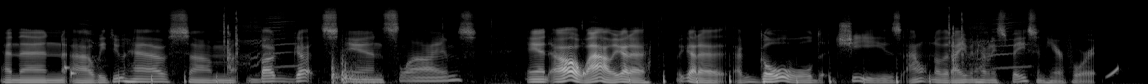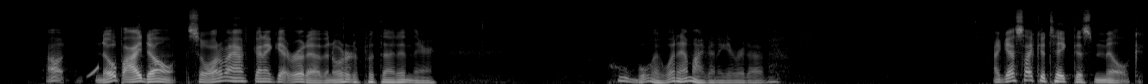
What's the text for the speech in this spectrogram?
And then uh, we do have some bug guts and slimes. And oh wow, we got a we got a, a gold cheese. I don't know that I even have any space in here for it. Oh, nope, I don't. So what am I going to get rid of in order to put that in there? Oh boy, what am I going to get rid of? I guess I could take this milk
